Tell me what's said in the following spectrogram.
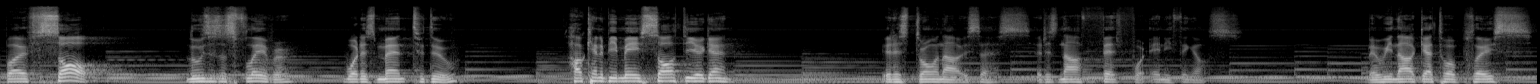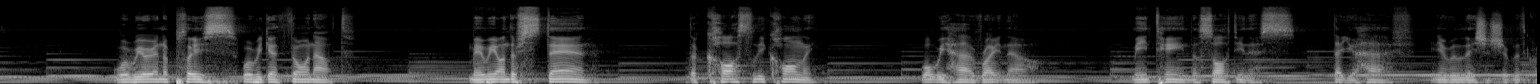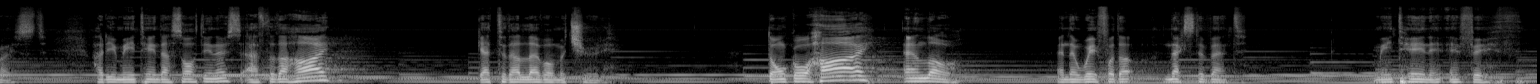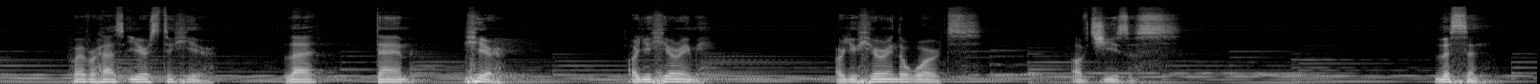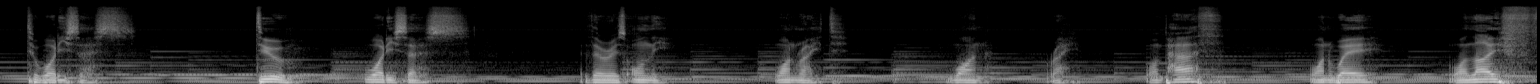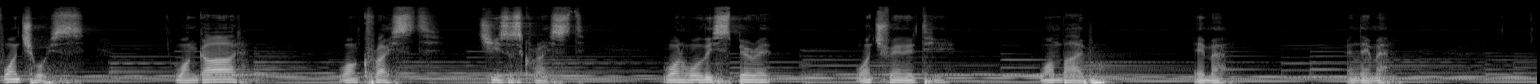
But if salt loses its flavor, what it's meant to do, how can it be made salty again? It is thrown out, it says. It is not fit for anything else. May we not get to a place where we are in a place where we get thrown out. May we understand the costly calling, what we have right now. Maintain the saltiness that you have in your relationship with Christ. How do you maintain that saltiness? After the high, get to that level of maturity. Don't go high and low and then wait for the next event. Maintain it in faith. Whoever has ears to hear, let them hear. Are you hearing me? Are you hearing the words of Jesus? Listen to what he says. Do what he says. There is only one right, one right, one path, one way, one life, one choice, one God, one Christ, Jesus Christ, one Holy Spirit, one Trinity, one Bible. Amen and amen.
